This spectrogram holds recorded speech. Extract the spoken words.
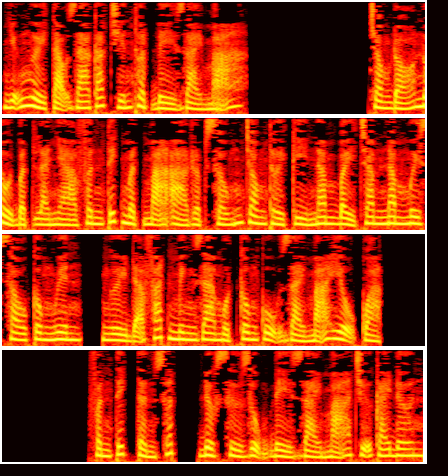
những người tạo ra các chiến thuật để giải mã. Trong đó nổi bật là nhà phân tích mật mã Ả Rập sống trong thời kỳ năm 750 sau công nguyên, người đã phát minh ra một công cụ giải mã hiệu quả. Phân tích tần suất, được sử dụng để giải mã chữ cái đơn.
